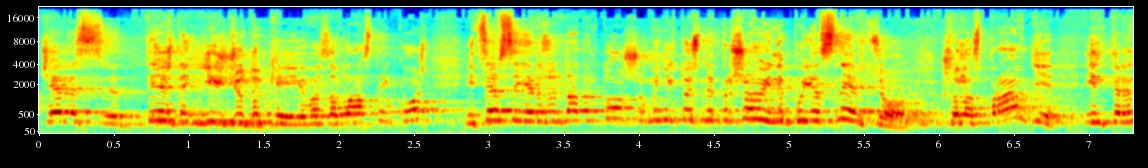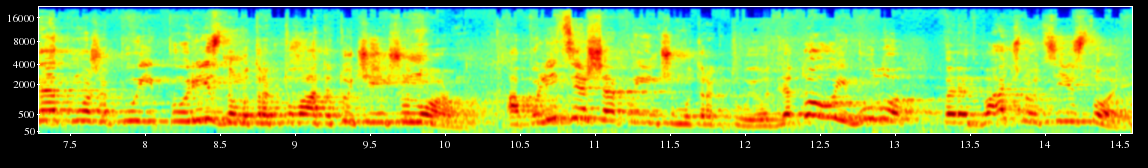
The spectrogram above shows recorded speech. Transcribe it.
через е, тиждень їжджу до Києва за власний кошт. І це все є результатом того, що мені хтось не прийшов і не пояснив цього. Що насправді інтернет може по- по-різному трактувати ту чи іншу норму, а поліція ще по-іншому трактує. От для того і було передбачено ці історії.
